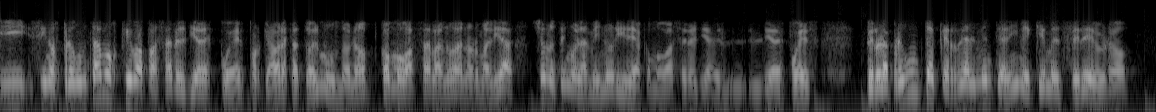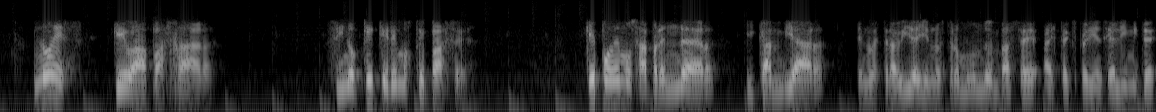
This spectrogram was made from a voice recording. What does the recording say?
Y si nos preguntamos qué va a pasar el día después, porque ahora está todo el mundo, ¿no? ¿Cómo va a ser la nueva normalidad? Yo no tengo la menor idea cómo va a ser el día, el día después, pero la pregunta que realmente a mí me quema el cerebro no es qué va a pasar, sino qué queremos que pase. ¿Qué podemos aprender y cambiar en nuestra vida y en nuestro mundo en base a esta experiencia límite?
